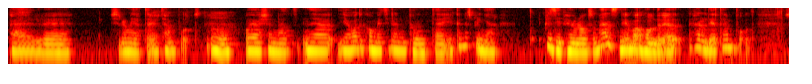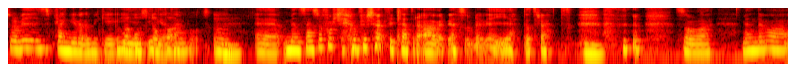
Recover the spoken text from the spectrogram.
per eh, kilometer tempot. Mm. Och jag kände att när jag, jag hade kommit till en punkt där jag kunde springa i princip hur långt som helst när jag bara höll det, höll det tempot. Så vi sprang ju väldigt mycket i, i det tempot. Mm. Eh, men sen så fort jag försökte klättra över det så blev jag jättetrött. så, men det var,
